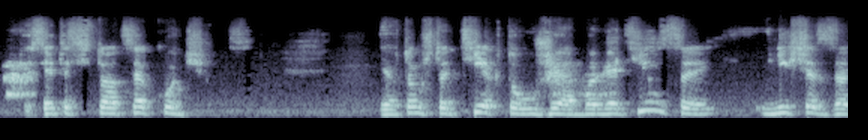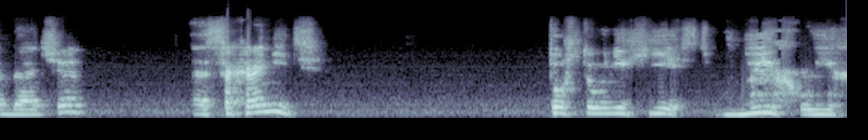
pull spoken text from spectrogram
То есть эта ситуация кончилась. Дело в том, что те, кто уже обогатился, у них сейчас задача э, сохранить то, что у них есть. У них, у их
